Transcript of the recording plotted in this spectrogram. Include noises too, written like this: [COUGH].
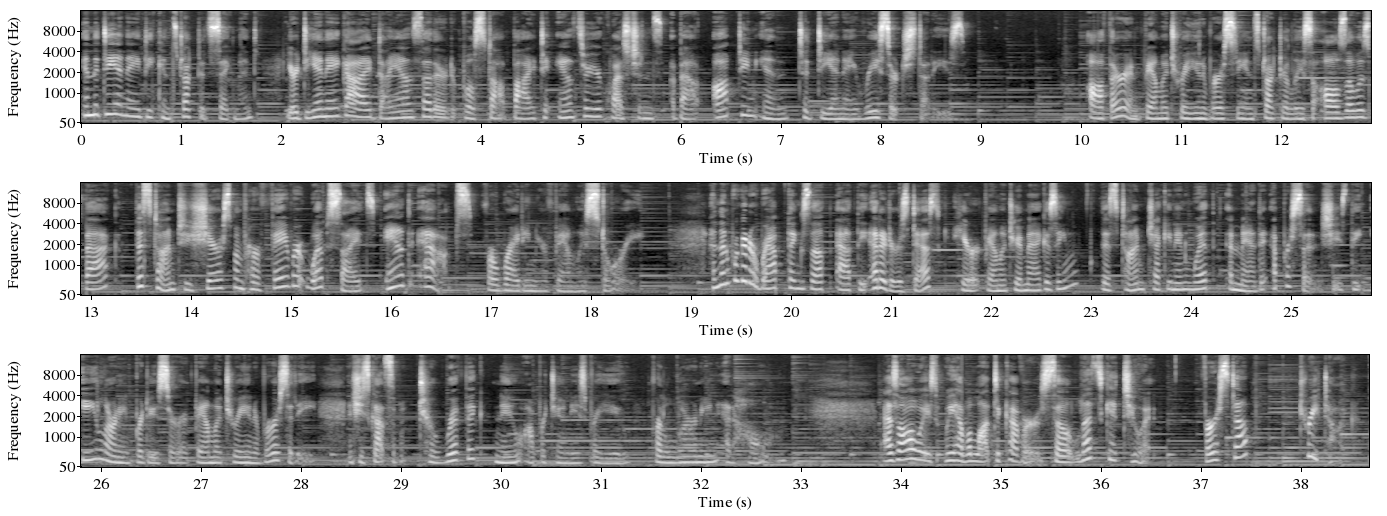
In the DNA Deconstructed segment, your DNA guide, Diahan Southard, will stop by to answer your questions about opting in to DNA research studies. Author and Family Tree University instructor Lisa Alzo is back, this time to share some of her favorite websites and apps for writing your family story. And then we're going to wrap things up at the editor's desk here at Family Tree Magazine, this time checking in with Amanda Epperson. She's the e learning producer at Family Tree University, and she's got some terrific new opportunities for you for learning at home. As always, we have a lot to cover, so let's get to it. First up, Tree Talk.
